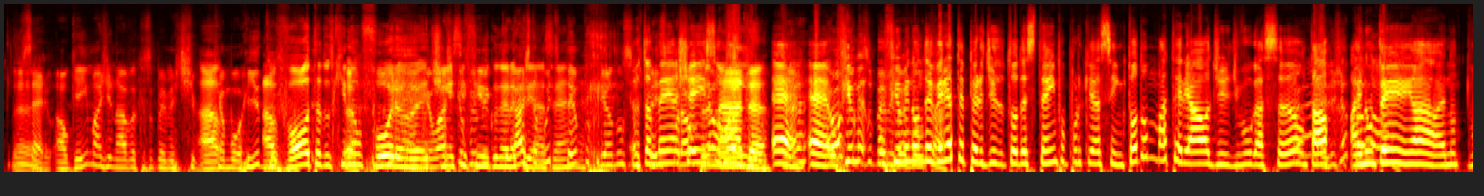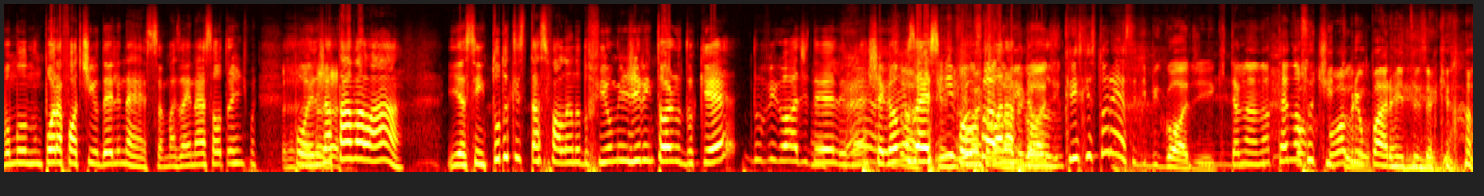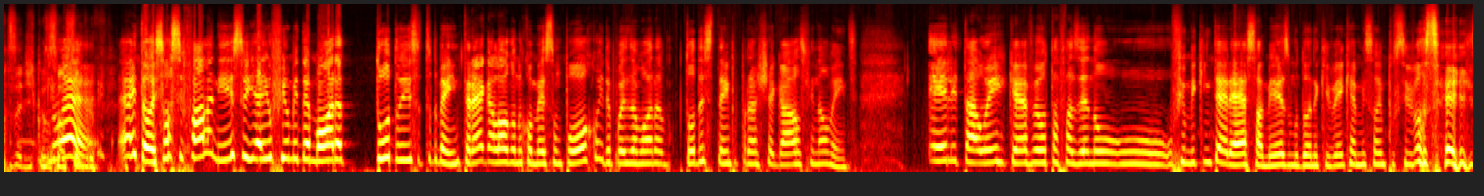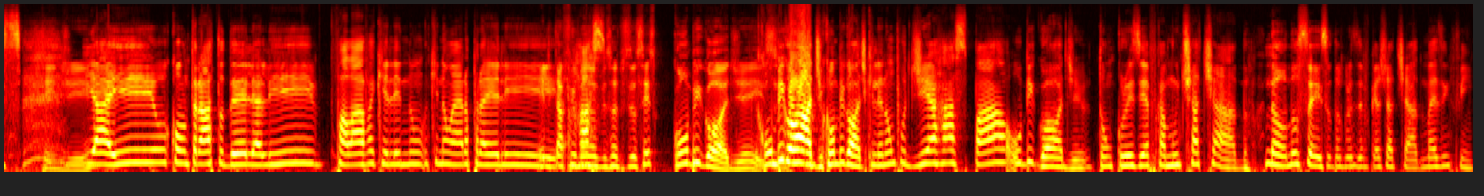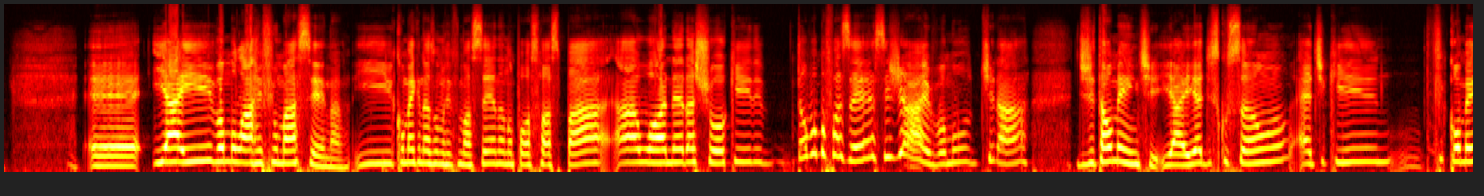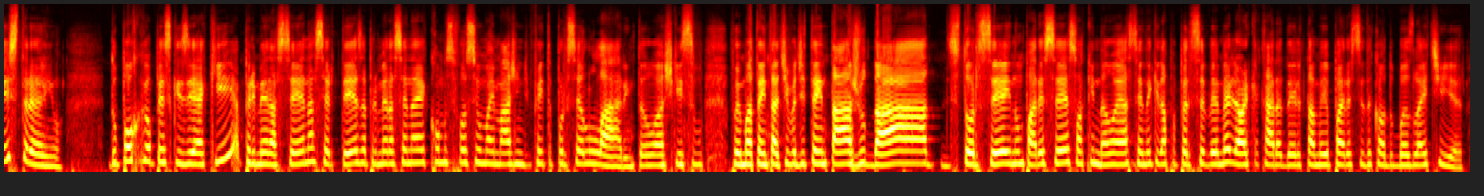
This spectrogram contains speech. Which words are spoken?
É. Sério, alguém imaginava que o Superman tipo, A- tinha morrido? A volta dos que não foram. Eu, Eu tinha acho esse que o filme quando eu era criança, muito né? tempo criando um Eu também achei isso Nada. é, né? É, é, óbvio o filme, o filme não voltar. deveria ter perdido todo esse tempo, porque assim, todo o material de divulgação É, e tal, já tá aí não lá. tem, ah, não- vamos não pôr a fotinho dele nessa, mas aí nessa outra a gente, pô, ele já tava lá. E assim, tudo que está se falando do filme gira em torno do quê? Do bigode dele, né? é, Chegamos exato. a esse ponto maravilhoso. bigode. Cris, que história é essa de bigode? Que tá na, na- até no nosso Vou- título. Vou abrir um parêntese aqui na nossa discussão Não é? sobre É, então, aí só se fala nisso e aí o filme demora tudo isso, tudo bem, entrega logo no começo um pouco e depois demora todo esse tempo pra chegar aos finalmente. Ele tá, o Henry Cavill tá fazendo o, o filme que interessa mesmo do ano que vem, que é Missão Impossível 6. Entendi. E aí o contrato dele ali falava que ele não, que não era pra ele Ele tá filmando ras- Missão Impossível 6 com bigode, é isso? com bigode, com bigode, que ele não podia raspar o bigode. Tom Cruise ia ficar muito chateado. Não, não sei se o Tom Cruise ia ficar chateado, mas enfim. É, e aí, vamos lá refilmar a cena. E como é que nós vamos refilmar a cena? Não posso raspar. A Warner achou que. Então vamos fazer CGI, vamos tirar digitalmente. E aí a discussão é de que ficou meio estranho. Do pouco que eu pesquisei aqui, a primeira cena, certeza, a primeira cena é como se fosse uma imagem feita por celular. Então, eu acho que isso foi uma tentativa de tentar ajudar, distorcer e não parecer, só que não é a cena que dá pra perceber melhor que a cara dele tá meio parecida com a do Buzz Lightyear.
